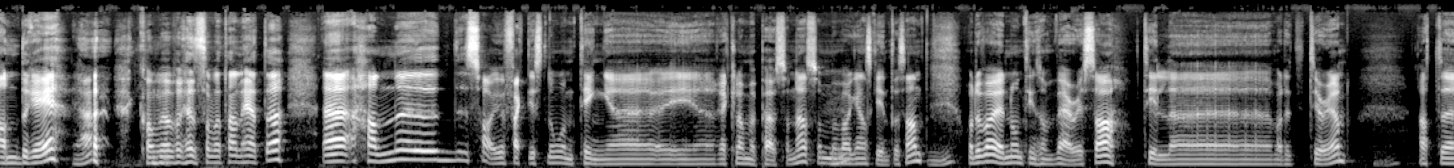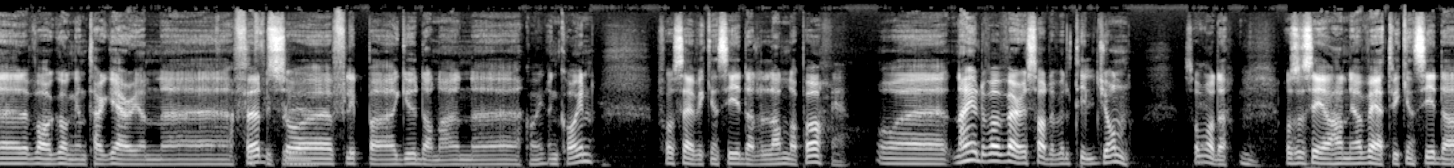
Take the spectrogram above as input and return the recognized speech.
André, Ja. kom vi overens om at han heter. Uh, han uh, sa jo faktisk noen ting uh, i reklamepausen her som mm. var ganske interessant. Mm. Og det var jo noen ting som Varys sa til Var det til Tyrion? At eh, hver gang en Targaryen føds, så flipper gudene en, Coin. en coin. For å se hvilken side det lander på. Ja. Og Nei, det var Varys sa det vel til John. Sånn var det. Mm. Og så sier han 'jeg vet hvilken side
